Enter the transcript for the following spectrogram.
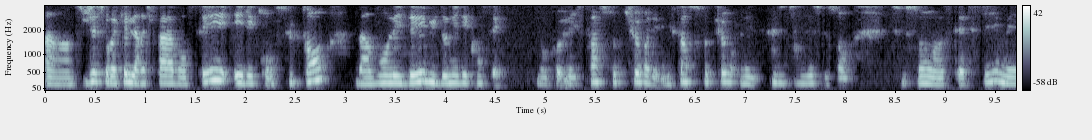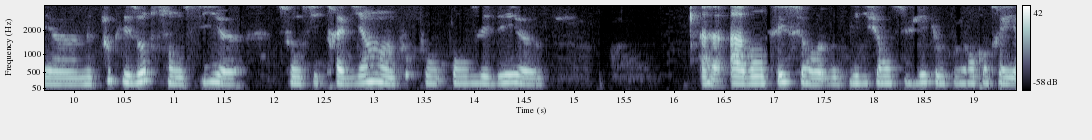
un sujet sur lequel il n'arrive pas à avancer, et les consultants ben, vont l'aider, lui donner des conseils. Donc les cinq structures, les, cinq structures les plus utilisées, ce sont, ce sont euh, celles-ci, mais, euh, mais, toutes les autres sont aussi, sont aussi très bien pour, pour, vous aider à avancer sur les différents sujets que vous pouvez rencontrer,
